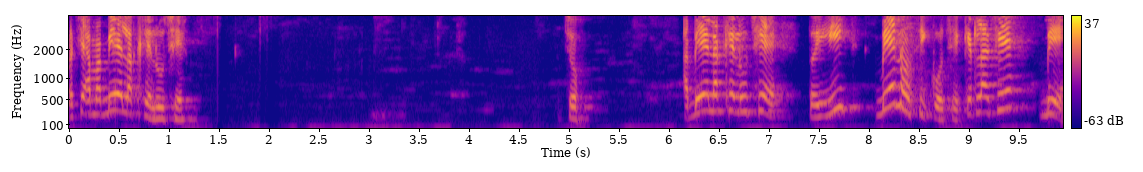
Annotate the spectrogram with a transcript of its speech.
પછી આમાં બે લખેલું છે. જો, આ બે લખેલું છે તો એ બેનો સિક્કો છે. કેટલા છે? બે.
